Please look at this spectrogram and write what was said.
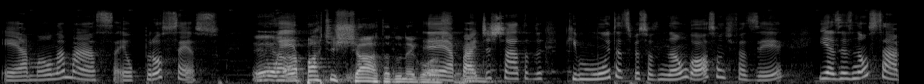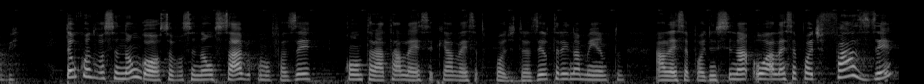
É a mão na massa, é o processo. É Não a parte chata do negócio. é a né? parte chata do, que muitas pessoas não gostam de fazer e às vezes não sabe. Então, quando você não gosta, você não sabe como fazer, contrata a Alessia, que a Alessia pode trazer o treinamento, a Alessia pode ensinar ou a Alessia pode fazer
